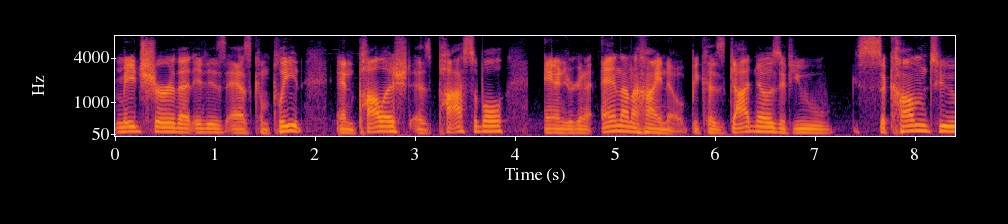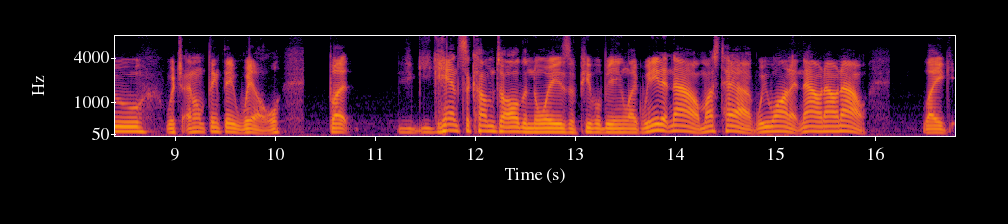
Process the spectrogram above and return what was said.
made sure that it is as complete and polished as possible, and you're going to end on a high note. Because God knows if you succumb to, which I don't think they will, but you, you can't succumb to all the noise of people being like, "We need it now, must have, we want it now, now, now." Like,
